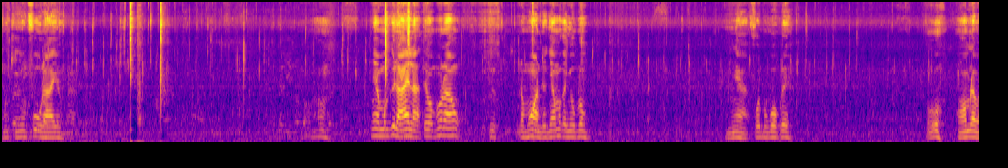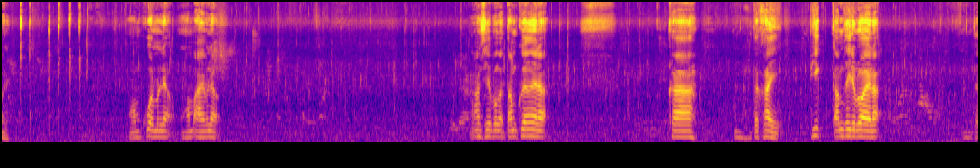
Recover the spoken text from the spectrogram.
เมื่อกี้ยังฟูรายอยู่เนี่ยมันคือหลายล่ะ แต่ว่าพวกเราถึกน้ำร้อนถึงยังมันก็ยุบลง เนี่ยฝนบกๆเลย โอ้หอมแล้วมันหอมกวนมันแล้ว หอมอายมันแล้ว อาเสียบมันก็ตำเครื่องเลยละข่าตะไคร้พริกตำใส่เรียบร้อยละแต่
